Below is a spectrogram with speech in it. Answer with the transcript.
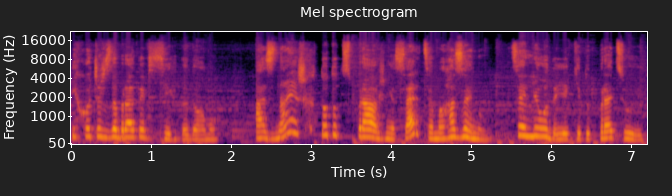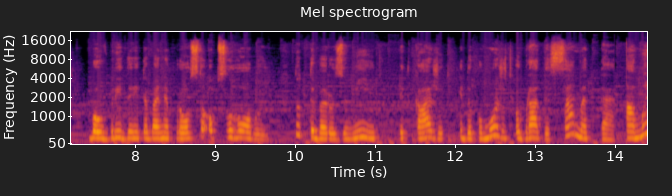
і хочеш забрати всіх додому. А знаєш, хто тут справжнє серце магазину? Це люди, які тут працюють, бо в брідері тебе не просто обслуговують. Тут тебе розуміють, підкажуть і допоможуть обрати саме те. А ми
